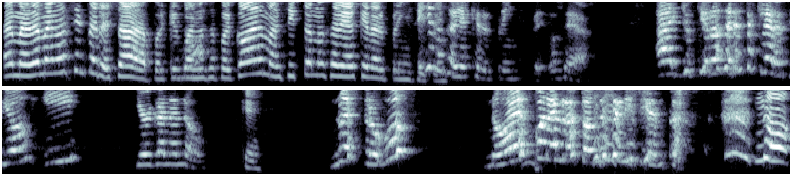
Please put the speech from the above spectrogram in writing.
además la menos interesada, porque cuando se fue con el mancito no sabía que era el príncipe. Ella no sabía que era el príncipe, o sea. Ay, yo quiero hacer esta aclaración y you're gonna know. ¿Qué? Nuestro Gus no es por el ratón de Cenicienta. No,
